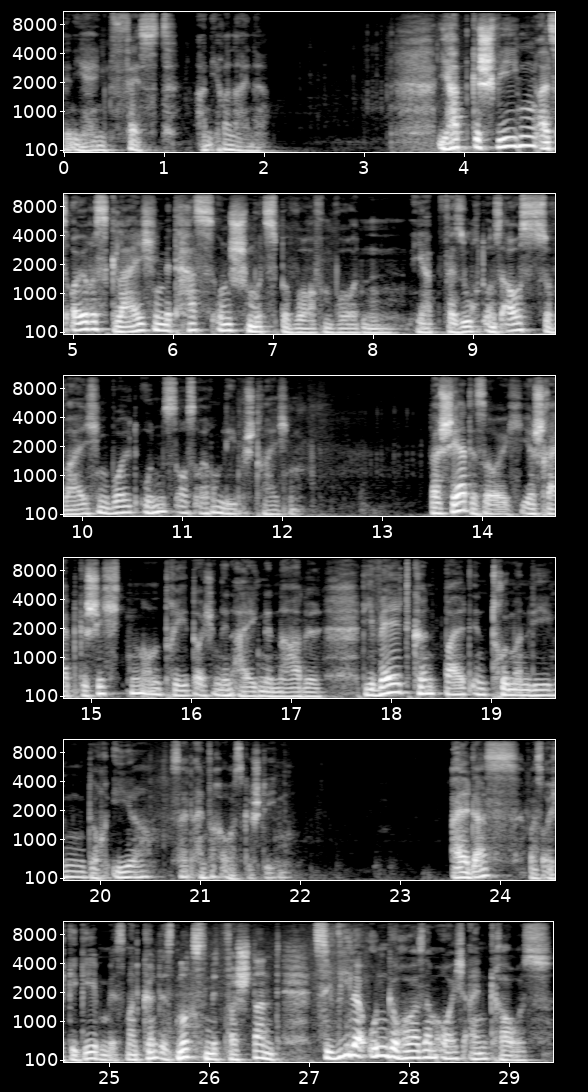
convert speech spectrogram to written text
denn ihr hängt fest an ihrer Leine. Ihr habt geschwiegen, als euresgleichen mit Hass und Schmutz beworfen wurden. Ihr habt versucht, uns auszuweichen, wollt uns aus eurem Leben streichen. Was schert es euch? Ihr schreibt Geschichten und dreht euch um den eigenen Nabel. Die Welt könnt bald in Trümmern liegen, doch ihr seid einfach ausgestiegen. All das, was euch gegeben ist, man könnte es nutzen mit Verstand. Ziviler Ungehorsam euch ein Graus.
